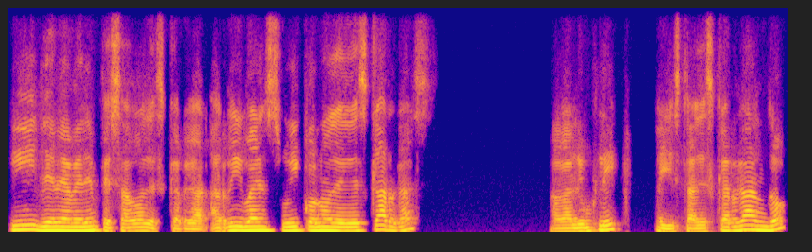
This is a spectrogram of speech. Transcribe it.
Y debe haber empezado a descargar. Arriba en su icono de descargas, hágale un clic. Ahí está descargando.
